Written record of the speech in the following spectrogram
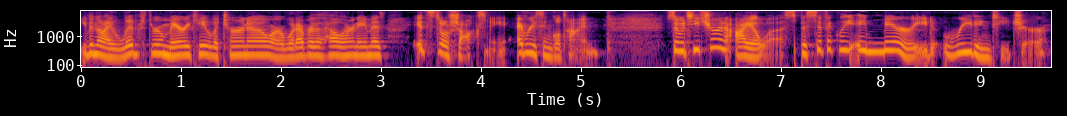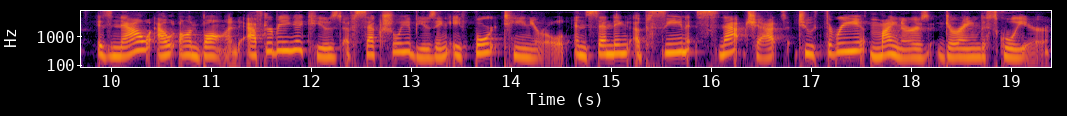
even though I lived through Mary Kay Letourneau or whatever the hell her name is, it still shocks me every single time. So, a teacher in Iowa, specifically a married reading teacher, is now out on bond after being accused of sexually abusing a 14 year old and sending obscene Snapchats to three minors during the school year.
